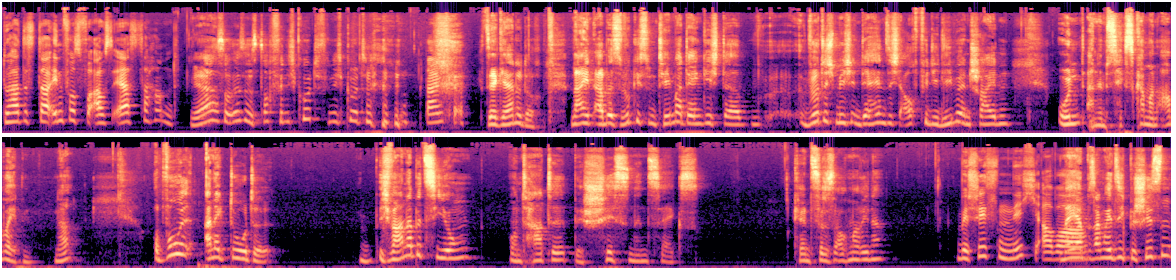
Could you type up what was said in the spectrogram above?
du hattest da Infos aus erster Hand. Ja, so ist es. Doch, finde ich gut. Finde ich gut. Danke. Sehr gerne doch. Nein, aber es ist wirklich so ein Thema, denke ich, da würde ich mich in der Hinsicht auch für die Liebe entscheiden. Und an dem Sex kann man arbeiten. Ne? Obwohl, Anekdote, ich war in einer Beziehung und hatte beschissenen Sex. Kennst du das auch, Marina? Beschissen nicht, aber Naja, sagen wir jetzt nicht beschissen,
